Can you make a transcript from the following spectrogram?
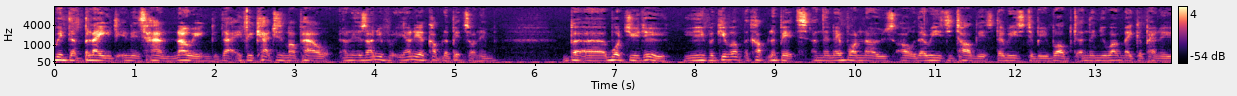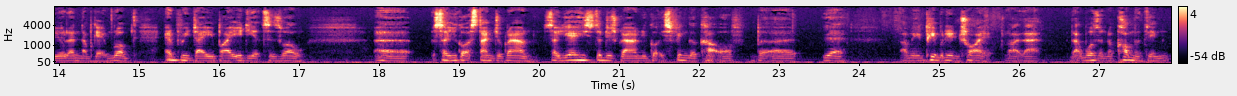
with the blade in his hand, knowing that if he catches my pal, and it was only only a couple of bits on him, but uh, what do you do? You either give up the couple of bits, and then everyone knows, oh, they're easy targets, they're easy to be robbed, and then you won't make a penny. You'll end up getting robbed every day by idiots as well. Uh, so you got to stand your ground. So yeah, he stood his ground. He got his finger cut off, but uh, yeah, I mean, people didn't try it like that. That wasn't a common thing,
